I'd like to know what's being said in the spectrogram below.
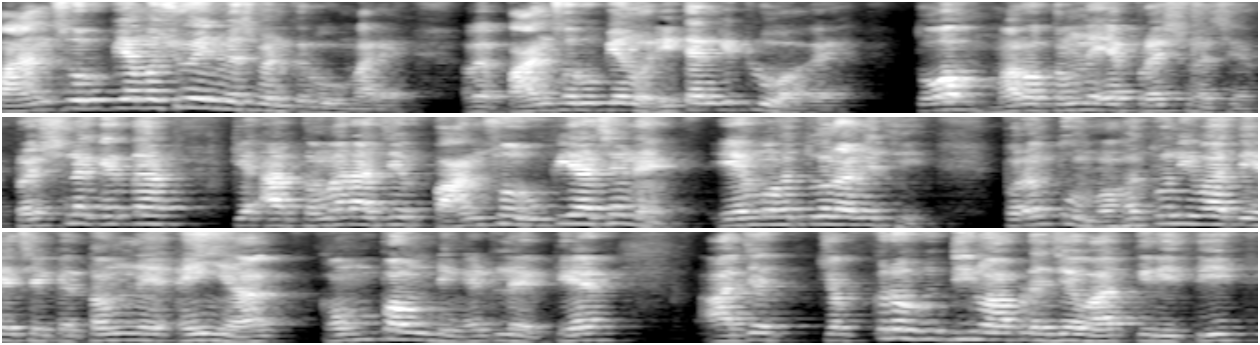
પાંચસો રૂપિયામાં શું ઇન્વેસ્ટમેન્ટ કરવું મારે? હવે પાંચસો રૂપિયાનું રિટર્ન કેટલું આવે? તો મારો તમને એ પ્રશ્ન છે. પ્રશ્ન કહેતા કે આ તમારા જે પાંચસો રૂપિયા છે ને, એ મહત્વના નથી. પરંતુ મહત્વની વાત એ છે કે તમને અહીંયા કમ્પાઉન્ડિંગ એટલે કે આ જે ચક્રવૃદ્ધિનો આપણે જે વાત કરી હતી,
